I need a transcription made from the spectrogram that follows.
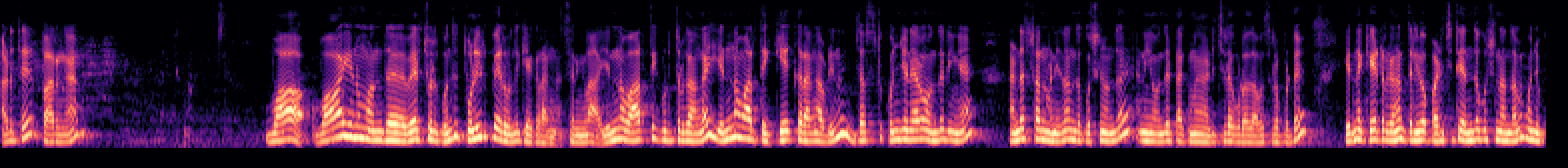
அடுத்து பாருங்கள் வா வா எனும் அந்த வேர்ச்சொலுக்கு வந்து தொழிற்பெயர் வந்து கேட்குறாங்க சரிங்களா? என்ன வார்த்தை கொடுத்துருக்காங்க என்ன வார்த்தை கேட்குறாங்க அப்படின்னு ஜஸ்ட் கொஞ்ச நேரம் வந்து நீங்கள் அண்டர்ஸ்டாண்ட் பண்ணி தான் அந்த கொஸ்டின் வந்து நீங்கள் வந்து டக்குன்னு அடிச்சிடக்கூடாது அவசரப்பட்டு. என்ன கேட்டிருக்காங்க தெளிவாக படிச்சுட்டு எந்த கொஸ்டின் இருந்தாலும் கொஞ்சம்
